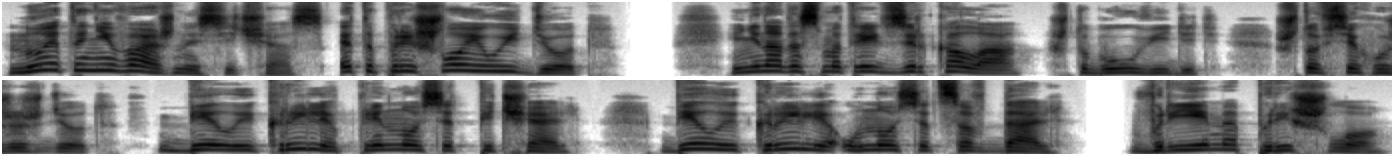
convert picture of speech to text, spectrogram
Но это не важно сейчас. Это пришло и уйдет. И не надо смотреть в зеркала, чтобы увидеть, что всех уже ждет. Белые крылья приносят печаль. Белые крылья уносятся вдаль. Время пришло.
